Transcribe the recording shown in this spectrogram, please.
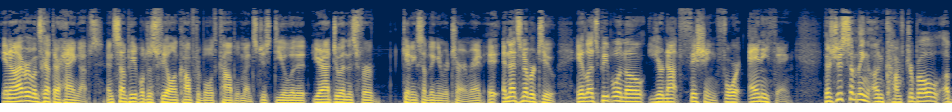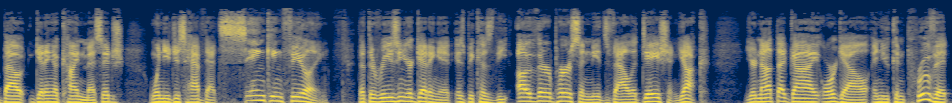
You know, everyone's got their hangups and some people just feel uncomfortable with compliments. Just deal with it. You're not doing this for getting something in return, right? It, and that's number two. It lets people know you're not fishing for anything. There's just something uncomfortable about getting a kind message when you just have that sinking feeling that the reason you're getting it is because the other person needs validation. Yuck. You're not that guy or gal, and you can prove it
